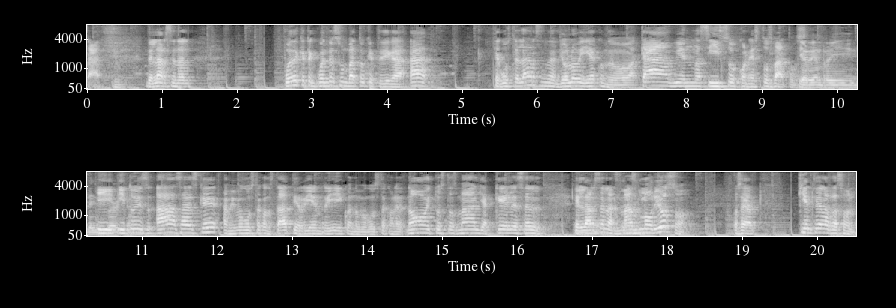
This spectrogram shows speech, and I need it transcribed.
ah, del Arsenal. Puede que te encuentres un vato que te diga, ah, ¿te gusta el Arsenal? Yo lo veía cuando acá bien macizo con estos vatos. Thierry Henry, David Y, y tú dices, ah, ¿sabes qué? A mí me gusta cuando estaba Thierry Henry, cuando me gusta con él. No, y tú estás mal, y aquel es el, el Arsenal sí. más glorioso. O sea, ¿quién tiene la razón?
